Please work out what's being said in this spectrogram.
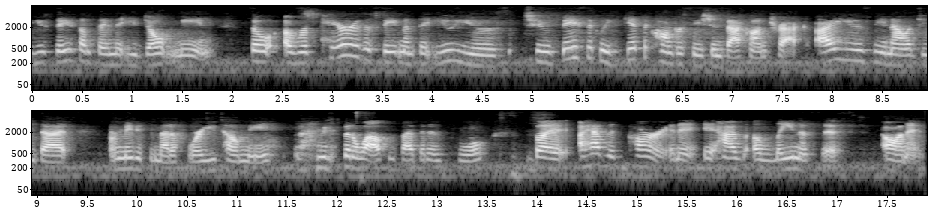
you say something that you don't mean. So a repair is a statement that you use to basically get the conversation back on track. I use the analogy that or maybe it's a metaphor. You tell me. I mean, it's been a while since I've been in school, but I have this car and it, it has a lane assist on it.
